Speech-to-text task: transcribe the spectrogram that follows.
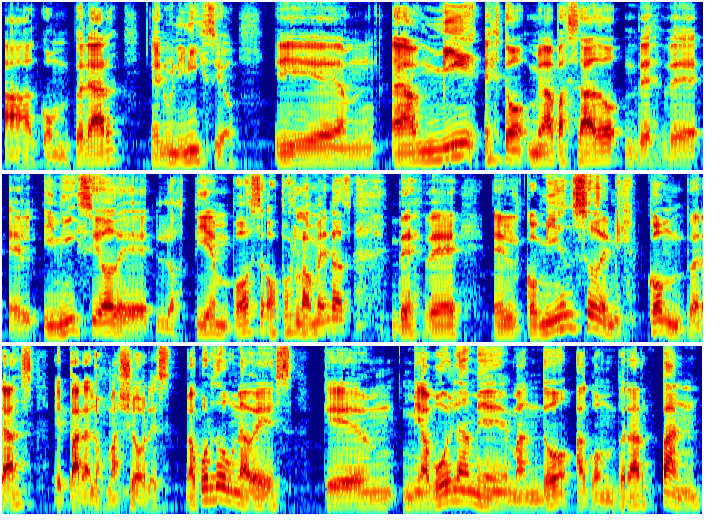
a comprar en un inicio. Y em, a mí esto me ha pasado desde el inicio de los tiempos, o por lo menos desde el comienzo de mis compras eh, para los mayores. Me acuerdo una vez que mm, mi abuela me mandó a comprar pan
